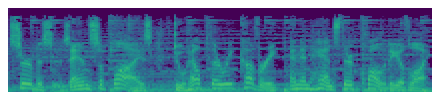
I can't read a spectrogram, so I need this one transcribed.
services, and supplies to help their recovery and enhance their quality of life.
